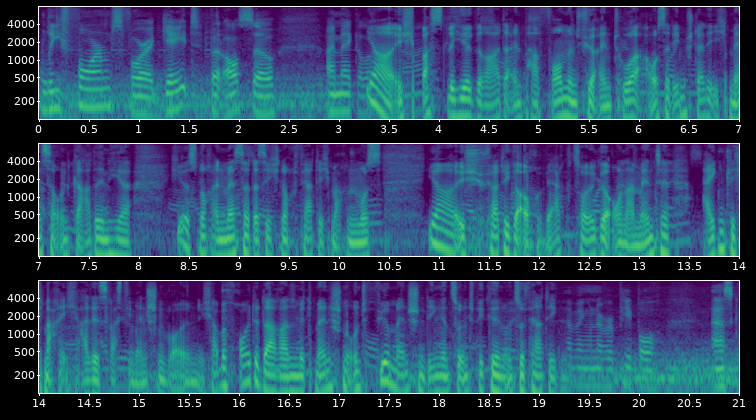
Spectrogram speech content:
leaf forms for a gate, but also I make a lot Ja, ich bastle hier gerade ein paar Formen für ein Tor. Außerdem stelle ich Messer und Gabeln her. Hier ist noch ein Messer, das ich noch fertig machen muss. Ja, ich fertige auch Werkzeuge, Ornamente. Eigentlich mache ich alles, was die Menschen wollen. Ich habe Freude daran, mit Menschen und für Menschen Dinge zu entwickeln und zu fertigen. ask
